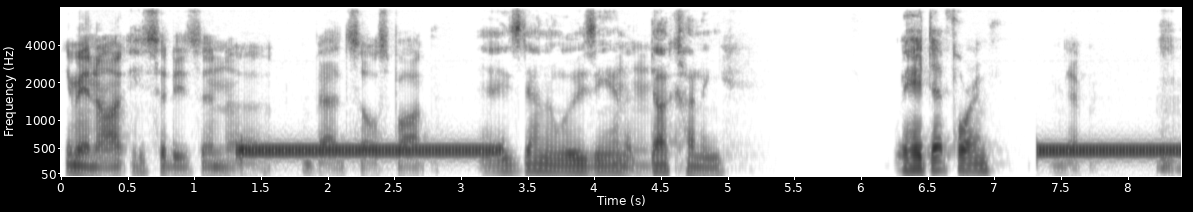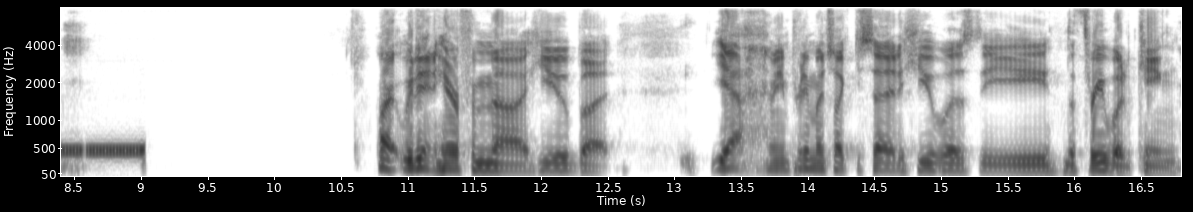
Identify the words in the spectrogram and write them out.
He may not. He said he's in a bad cell spot. Yeah, he's down in Louisiana Mm-hmm. duck hunting. We hate that for him. Yep. All right, we didn't hear from uh, Hugh, but yeah, I mean, pretty much like you said, Hugh was the the three wood king,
